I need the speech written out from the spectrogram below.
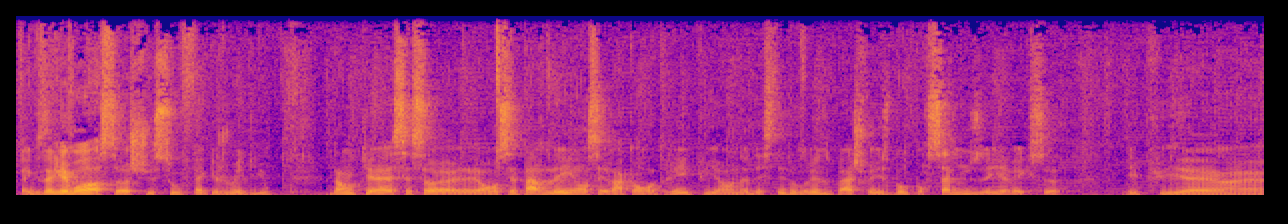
Fait que vous allez voir ça, je suis sous, fait que je review. Donc euh, c'est ça, euh, on s'est parlé, on s'est rencontrés, puis on a décidé d'ouvrir une page Facebook pour s'amuser avec ça. Et puis euh,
